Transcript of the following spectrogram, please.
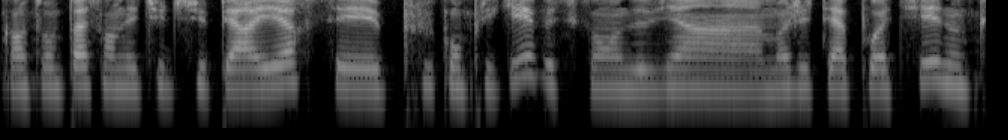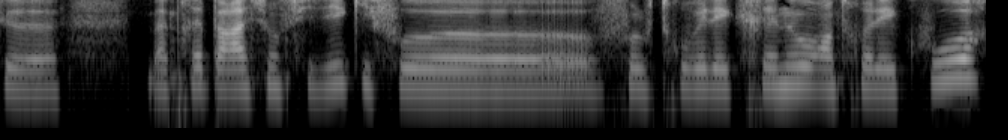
Quand on passe en études supérieures, c'est plus compliqué parce qu'on devient. Moi, j'étais à Poitiers, donc ma préparation physique, il faut faut trouver les créneaux entre les cours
